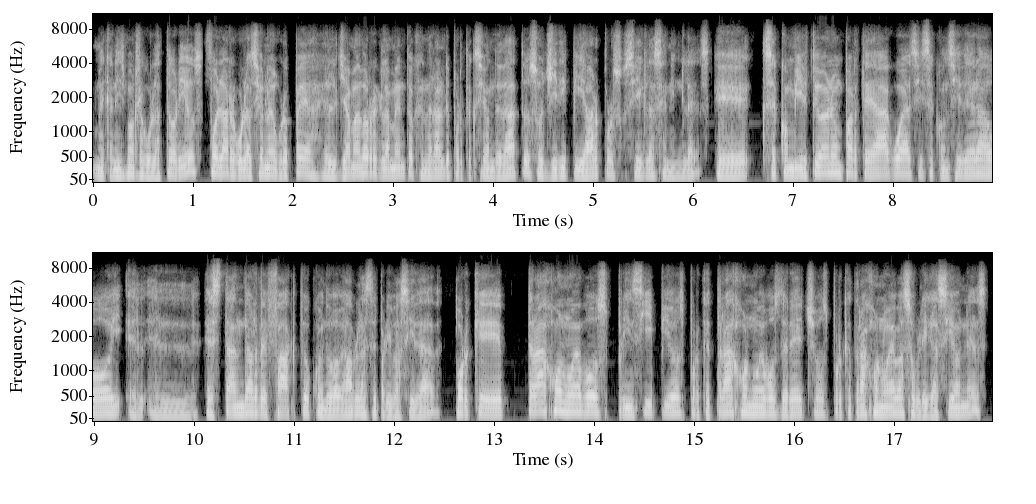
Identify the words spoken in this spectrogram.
mecanismos regulatorios fue la regulación europea, el llamado Reglamento General de Protección de Datos o GDPR por sus siglas en inglés. Eh, se convirtió en un parteaguas y se considera hoy el estándar de facto cuando hablas de privacidad, porque trajo nuevos principios, porque trajo nuevos derechos, porque trajo nuevas obligaciones,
